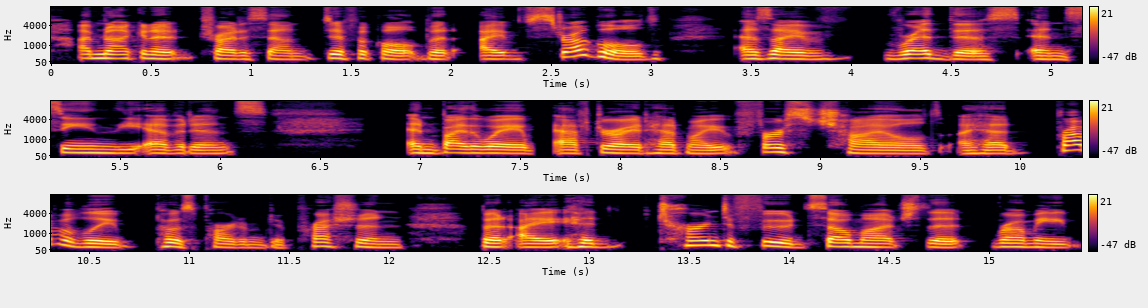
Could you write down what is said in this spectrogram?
I'm not going to try to sound difficult, but I've struggled as I've read this and seen the evidence. And by the way, after I had had my first child, I had probably postpartum depression, but I had turned to food so much that Romie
